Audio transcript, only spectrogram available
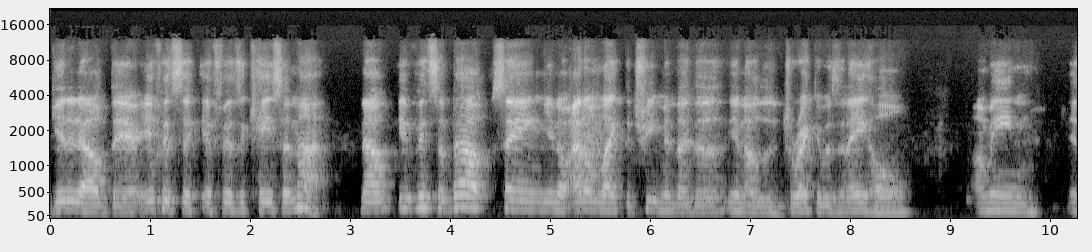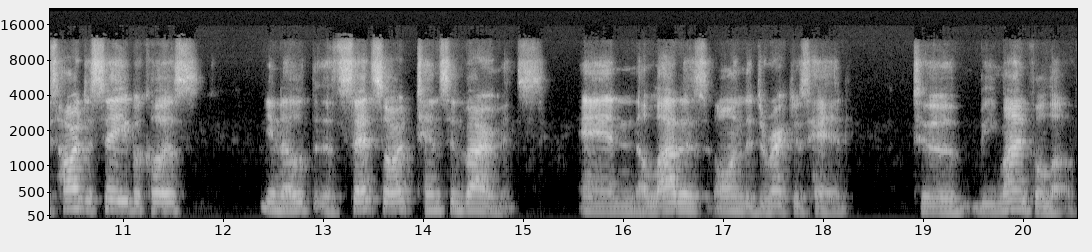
get it out there if it's a, if it's a case or not. Now, if it's about saying, you know, I don't like the treatment that the, you know, the director was an a-hole, I mean, it's hard to say because, you know, the sets are tense environments and a lot is on the director's head to be mindful of.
